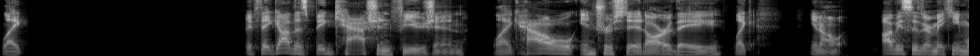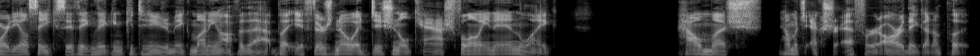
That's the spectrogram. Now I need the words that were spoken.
like if they got this big cash infusion, like how interested are they? Like, you know, obviously they're making more DLC because they think they can continue to make money off of that. But if there's no additional cash flowing in, like how much how much extra effort are they going to put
